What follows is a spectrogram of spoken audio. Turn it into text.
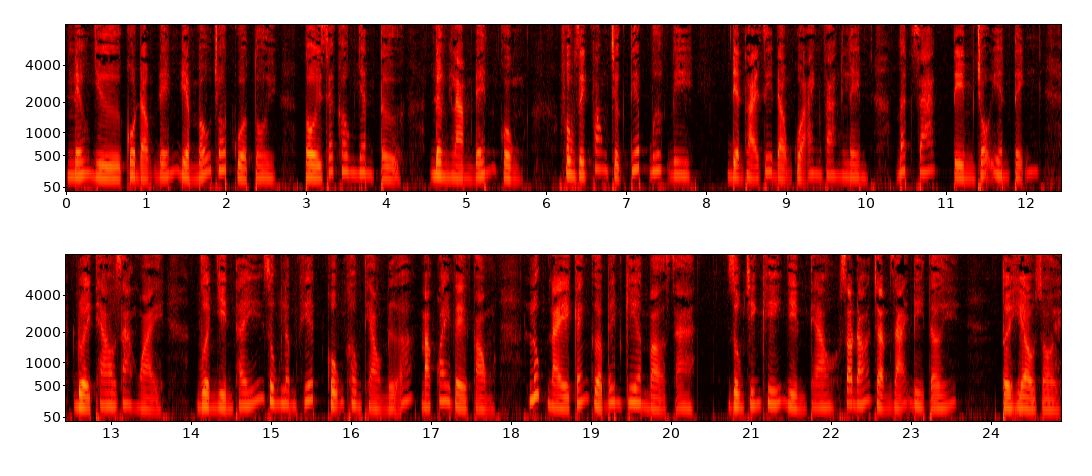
Nếu như cô động đến điểm mấu chốt của tôi, tôi sẽ không nhân từ. Đừng làm đến cùng. Phùng Dịch Phong trực tiếp bước đi. Điện thoại di động của anh vang lên, bất giác tìm chỗ yên tĩnh, đuổi theo ra ngoài. Vừa nhìn thấy Dung Lâm Khiết cũng không theo nữa mà quay về phòng. Lúc này cánh cửa bên kia mở ra. Dùng chính khí nhìn theo, sau đó chậm rãi đi tới. Tôi hiểu rồi.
